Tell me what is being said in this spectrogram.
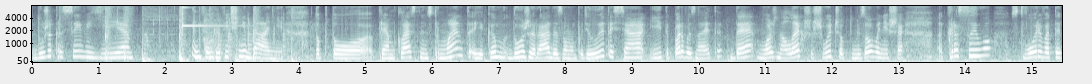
дуже красиві є інфографічні дані. Тобто, прям класний інструмент, яким дуже рада з вами поділитися. І тепер ви знаєте, де можна легше, швидше, оптимізованіше, е, красиво створювати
